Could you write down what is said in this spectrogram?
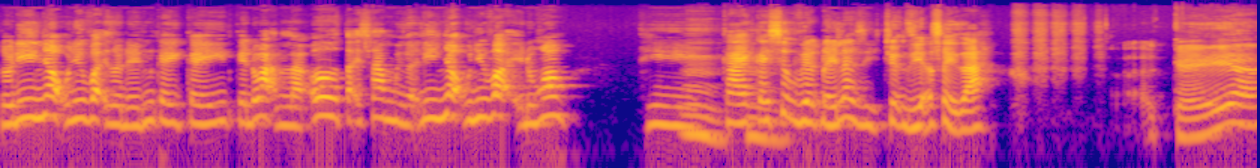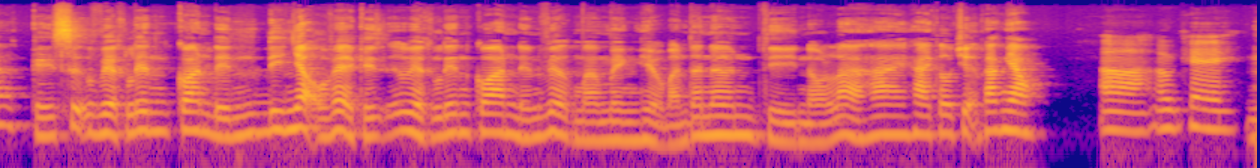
rồi đi nhậu như vậy rồi đến cái cái cái đoạn là ơ tại sao mình lại đi nhậu như vậy đúng không thì ừ, cái ừ. cái sự việc đấy là gì chuyện gì đã xảy ra cái cái sự việc liên quan đến đi nhậu với cái sự việc liên quan đến việc mà mình hiểu bản thân hơn thì nó là hai hai câu chuyện khác nhau à ok ừ.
